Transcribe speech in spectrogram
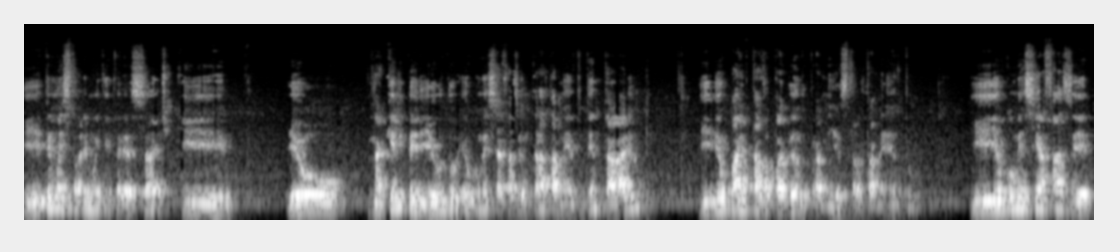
E tem uma história muito interessante que eu, naquele período, eu comecei a fazer um tratamento dentário e meu pai estava pagando para mim esse tratamento e eu comecei a fazer.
